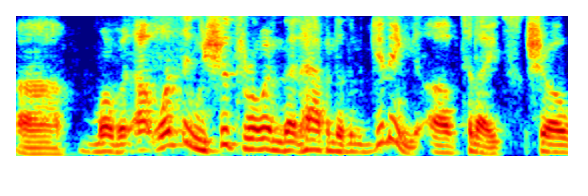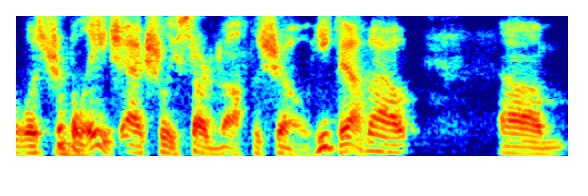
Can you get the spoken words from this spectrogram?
uh, moment. Uh, one thing we should throw in that happened at the beginning of tonight's show was Triple H actually started off the show. He came Yeah. out um,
